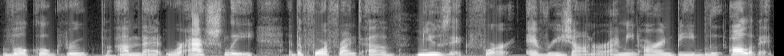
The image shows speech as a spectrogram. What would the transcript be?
vocal group um, that were actually at the forefront of music for every genre. I mean, R and B, blue, all of it.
